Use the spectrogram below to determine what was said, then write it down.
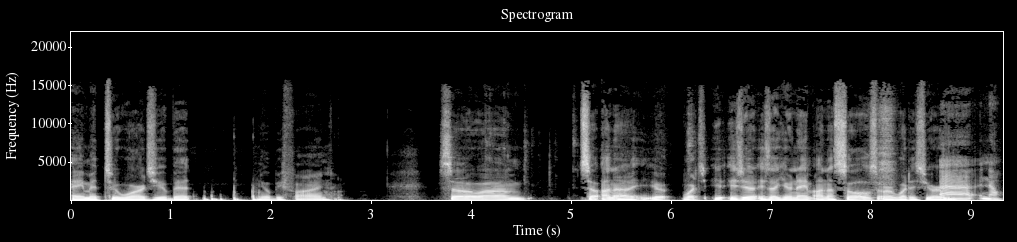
aim it towards you a bit. You'll be fine. So, um, so Anna, your what is your is that your name Ana Souls or what is your? Uh, no,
